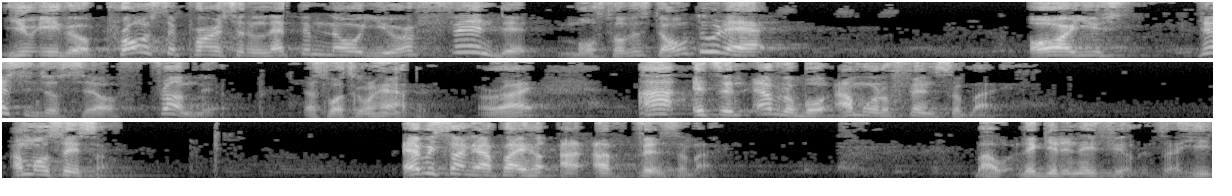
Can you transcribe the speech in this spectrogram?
You either approach the person and let them know you're offended. Most of us don't do that. Or you distance yourself from them. That's what's going to happen. All right? I, it's inevitable I'm going to offend somebody. I'm going to say something. Every Sunday I probably I, I offend somebody. But they get in their feelings. He,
